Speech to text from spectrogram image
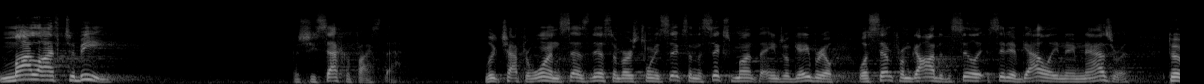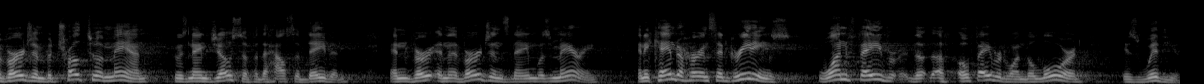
my life to be. But she sacrificed that. Luke chapter 1 says this in verse 26 In the sixth month, the angel Gabriel was sent from God to the city of Galilee named Nazareth to a virgin betrothed to a man who was named Joseph of the house of David. And, vir- and the virgin's name was Mary. And he came to her and said, Greetings, one favor, the, O favored one, the Lord is with you.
